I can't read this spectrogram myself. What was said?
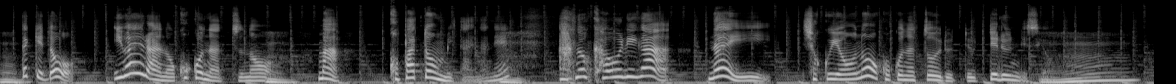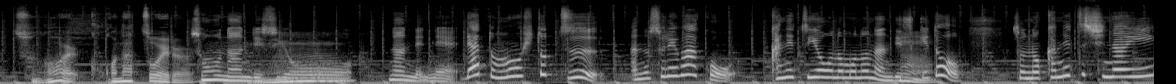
うん。だけどいわゆるあのココナッツの、うんまあコパトンみたいなね、あの香りがない食用のココナッツオイルって売ってるんですうよ。んすごいココナッツオイル。そうなんですうんよ。なんでねであともう一つあのそれはこう加熱用のものなんですけど、その加熱しない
